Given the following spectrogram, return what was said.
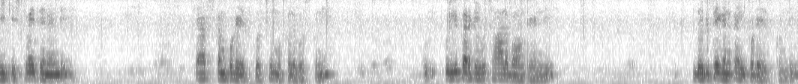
మీకు ఇష్టమైతేనండి క్యాప్సికమ్ కూడా వేసుకోవచ్చు ముక్కలు కోసుకొని. ఉ- ఉల్లిపరకలు కూడా చాలా బాగుంటాయండి. దొరికితే కనుక అవి కూడా వేసుకోండి.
